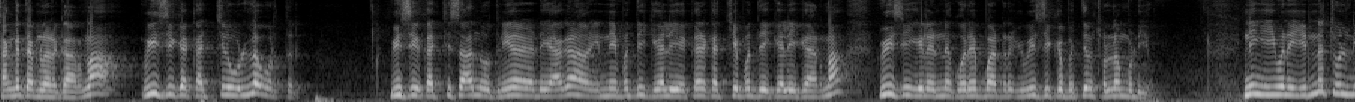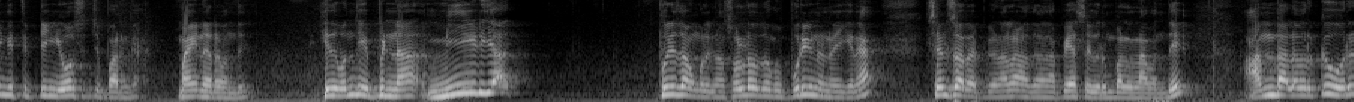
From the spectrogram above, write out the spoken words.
சங்கத்தமிழர் இருக்காருன்னா விசிக கட்சியில் உள்ள ஒருத்தர். விசிக கட்சி சார்ந்த ஒரு நேரடியாக என்னை பற்றி கேள்வி கேட்குற கட்சியை பற்றி கேள்வி கேட்கறனா விசிகள் என்ன குறைபாடு இருக்குது விசிகை பற்றி சொல்ல முடியும். நீங்கள் இவனை என்ன சொல்லி நீங்கள் திட்டிங்க யோசிச்சு பாருங்கள் மைனரை வந்து. இது வந்து எப்படின்னா மீடியா புரியுதா உங்களுக்கு? நான் சொல்கிறது உங்களுக்கு புரியும்னு நினைக்கிறேன். சென்சார் அப்பனால அதை நான் பேச விரும்பலாம் வந்து அந்த அளவிற்கு ஒரு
